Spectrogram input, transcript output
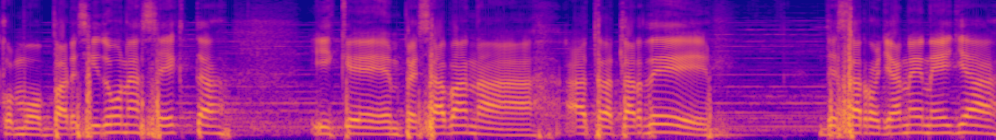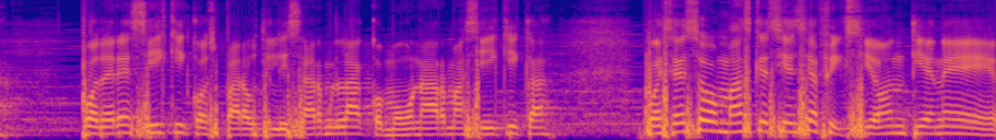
como parecido a una secta, y que empezaban a, a tratar de desarrollar en ella poderes psíquicos para utilizarla como una arma psíquica, pues eso más que ciencia ficción tiene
